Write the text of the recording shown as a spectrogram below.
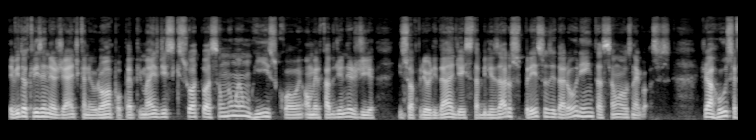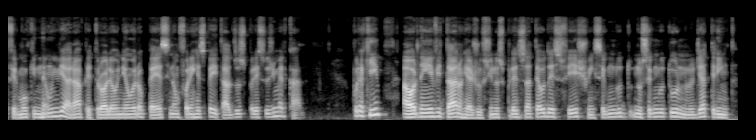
Devido à crise energética na Europa, o PEP+, disse que sua atuação não é um risco ao, ao mercado de energia, e sua prioridade é estabilizar os preços e dar orientação aos negócios. Já a Rússia afirmou que não enviará petróleo à União Europeia se não forem respeitados os preços de mercado. Por aqui, a ordem é evitar um reajuste nos preços até o desfecho segundo, no segundo turno, no dia 30.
